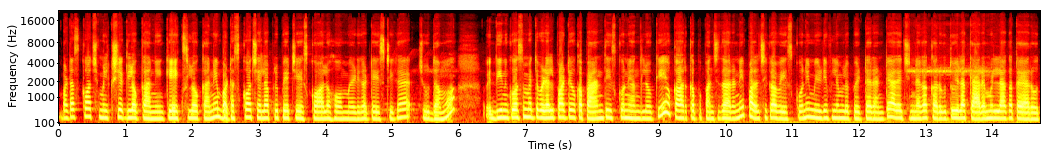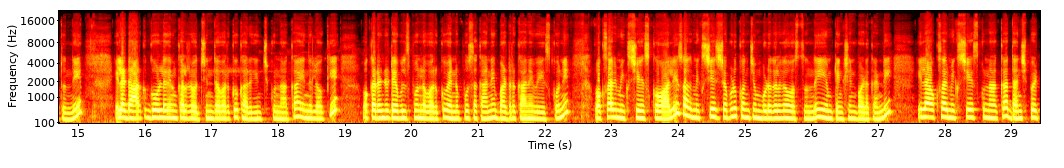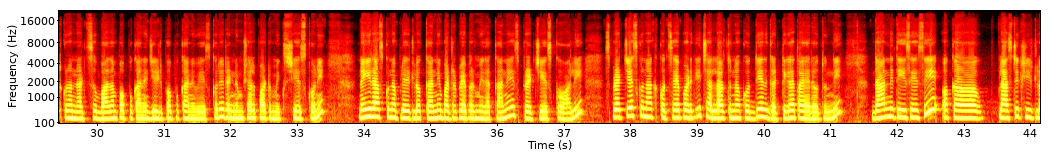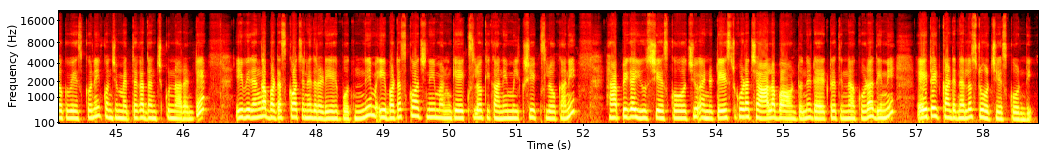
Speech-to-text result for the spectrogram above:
Butterscotch milk షేక్లో కానీ కేక్స్లో కానీ butterscotch ఎలా ప్రిపేర్ చేసుకోవాలో హోమ్ మేడ్గా టేస్టీగా చూద్దాము. దీనికోసం అయితే వెడల్పాటి ఒక ప్యాన్ తీసుకొని అందులోకి ఒక అరకప్పు పంచదారని పల్చిగా వేసుకొని మీడియం ఫ్లేమ్లో పెట్టారంటే అది చిన్నగా కరుగుతూ ఇలా క్యారమిల్ లాగా తయారవుతుంది. ఇలా డార్క్ గోల్డెన్ కలర్ వచ్చేంత వరకు కరిగించుకున్నాక ఇందులోకి ఒక రెండు టేబుల్ స్పూన్ల వరకు వెన్నపూస కానీ బటర్ కానీ వేసుకొని ఒకసారి మిక్స్ చేసుకోవాలి. సో అది మిక్స్ చేసేటప్పుడు కొంచెం బుడగలుగా వస్తుంది ఏం టెన్షన్ పడకండి. ఇలా ఒకసారి మిక్స్ చేసుకున్నాక దంచి పెట్టుకున్న నట్స్ బాదం పప్పు కానీ జీడిపప్పు కానీ వేసుకొని రెండు నిమిషాల పాటు మిక్స్ చేసుకొని నెయ్యి రాసుకున్న ప్లేట్లోకి కానీ బటర్ పేపర్ మీద కానీ స్ప్రెడ్ చేసుకోవాలి. స్ప్రెడ్ చేసుకున్నాక కొద్దిసేపటికి చల్లారుతున్న కొద్దీ అది గట్టిగా తయారవుతుంది. దాన్ని తీసేసి ఒక ప్లాస్టిక్ షీట్లోకి వేసుకొని కొంచెం మెత్తగా దంచుకున్నారంటే ఈ విధంగా బటర్ స్కాచ్ అనేది రెడీ అయిపోతుంది. ఈ బటర్ స్కాచ్ని మనం కేక్స్లోకి కానీ మిల్క్ షేక్స్లో కానీ హ్యాపీగా యూస్ చేసుకోవచ్చు. అండ్ టేస్ట్ కూడా చాలా బాగుంటుంది. డైరెక్ట్గా తిన్నా కూడా దీన్ని ఎయిట్ ఎయిట్ కంటైనర్లో స్టోర్ చేసుకోండి.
